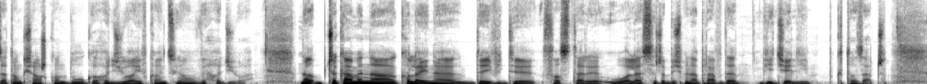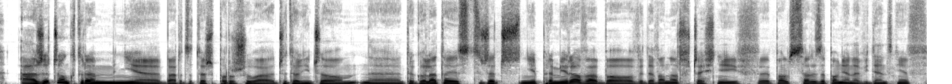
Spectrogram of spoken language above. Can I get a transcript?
za tą książką długo chodziła i w końcu ją wychodziła. No, czekamy na kolejne Davidy Fostery Wallace'y, żebyśmy naprawdę wiedzieli, kto zacz. A rzeczą, która mnie bardzo też poruszyła czytelniczo e, tego lata, jest rzecz niepremierowa, bo wydawano już wcześniej w Polsce, ale zapomniana ewidentnie. W,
